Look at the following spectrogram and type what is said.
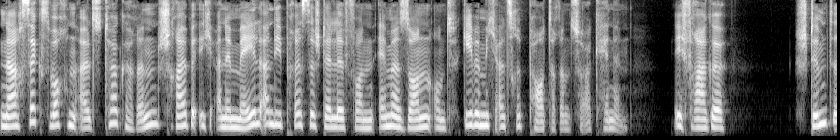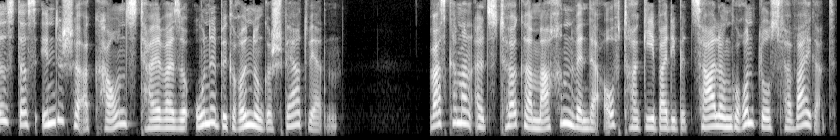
Nach sechs Wochen als Türkerin schreibe ich eine Mail an die Pressestelle von Amazon und gebe mich als Reporterin zu erkennen. Ich frage, stimmt es, dass indische Accounts teilweise ohne Begründung gesperrt werden? Was kann man als Türker machen, wenn der Auftraggeber die Bezahlung grundlos verweigert?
